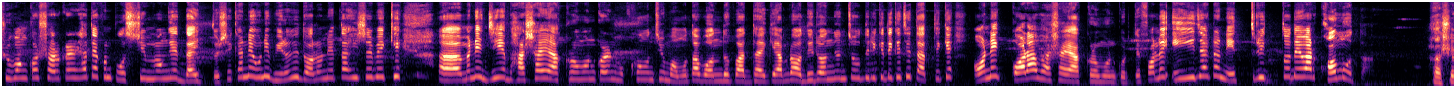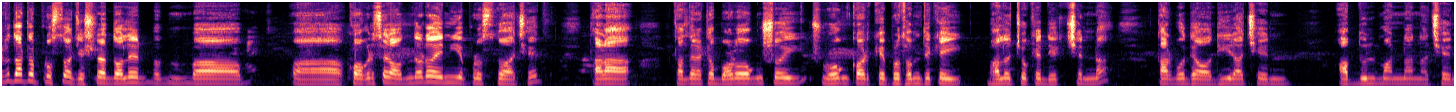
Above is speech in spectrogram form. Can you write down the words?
শুভঙ্কর সরকারের হাতে এখন পশ্চিমবঙ্গের দায়িত্ব সেখানে উনি বিরোধী দলনেতা হিসেবে কি মানে যে ভাষায় আক্রমণ করেন মুখ্যমন্ত্রী মমতা বন্দ্যোপাধ্যায়কে আমরা অধীর রঞ্জন চৌধুরীকে দেখেছি তার থেকে অনেক কড়া ভাষায় আক্রমণ করতে। ফলে এই যে একটা নেতৃত্ব দেওয়ার ক্ষমতা। হ্যাঁ সেটা তো একটা প্রশ্ন আছে। সেটা দলের বা কংগ্রেসের অন্দরও এ নিয়ে প্রশ্ন আছে। তারা তাদের একটা বড় অংশই শুভঙ্করকে প্রথম থেকেই ভালো চোখে দেখছেন না। তার মধ্যে অধীর আছেন, আব্দুল মান্নান আছেন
